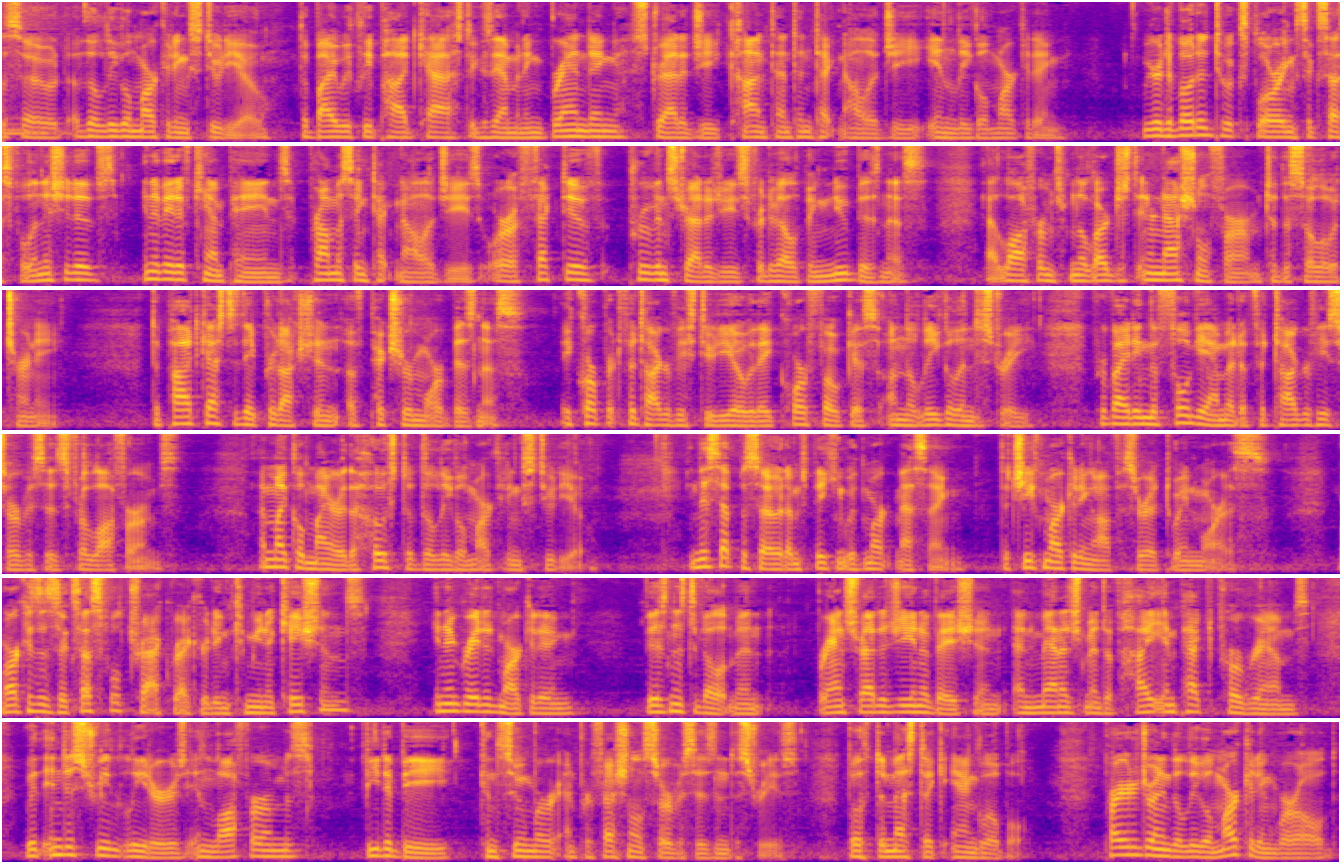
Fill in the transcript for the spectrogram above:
episode of the Legal Marketing Studio, the biweekly podcast examining branding, strategy, content, and technology in legal marketing. We are devoted to exploring successful initiatives, innovative campaigns, promising technologies, or effective, proven strategies for developing new business at law firms from the largest international firm to the solo attorney. The podcast is a production of Picture More Business, a corporate photography studio with a core focus on the legal industry, providing the full gamut of photography services for law firms. I'm Michael Meyer, the host of the Legal Marketing Studio. In this episode, I'm speaking with Mark Messing, the Chief Marketing Officer at Duane Morris. Mark has a successful track record in communications, integrated marketing, business development, brand strategy innovation, and management of high impact programs with industry leaders in law firms, B2B, consumer, and professional services industries, both domestic and global. Prior to joining the legal marketing world,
